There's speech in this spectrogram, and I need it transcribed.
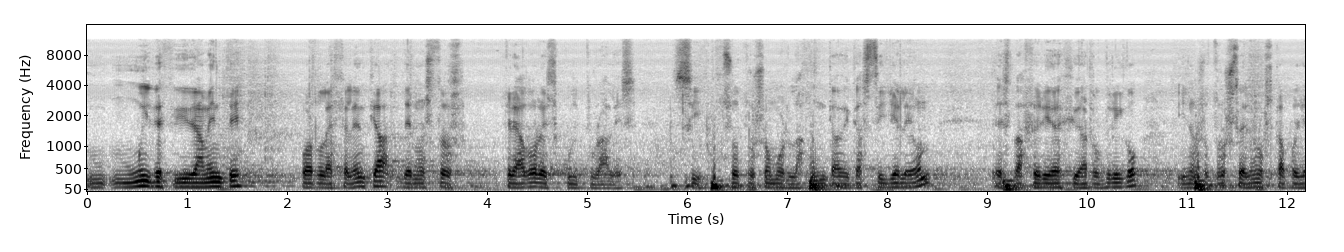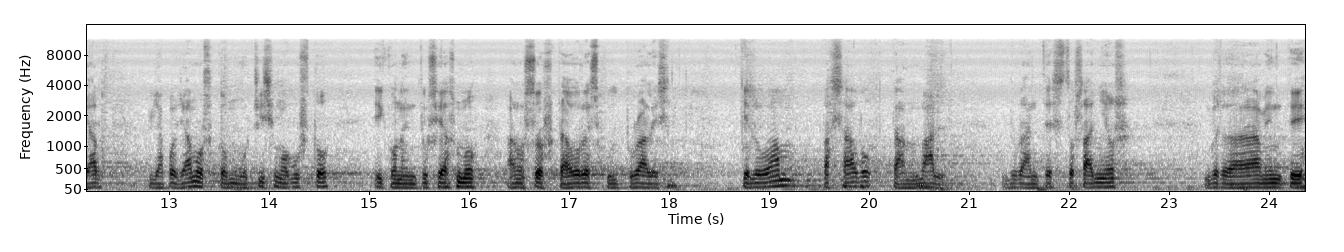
muy decididamente por la excelencia de nuestros creadores culturales. Sí, nosotros somos la Junta de Castilla y León, es la Feria de Ciudad Rodrigo y nosotros tenemos que apoyar y apoyamos con muchísimo gusto y con entusiasmo a nuestros creadores culturales que lo han pasado tan mal durante estos años verdaderamente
